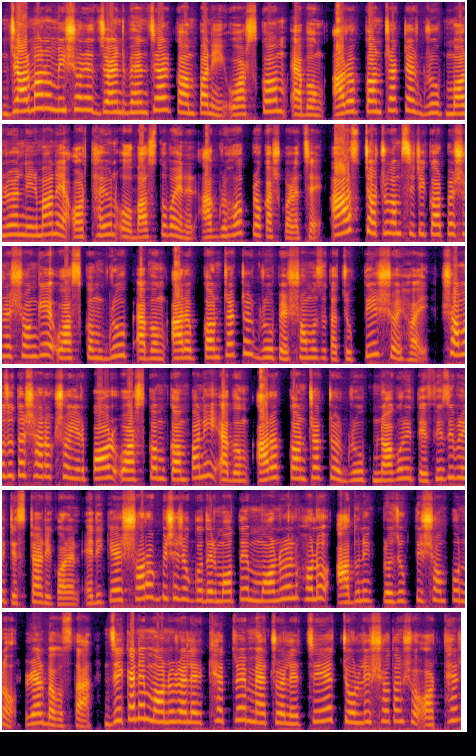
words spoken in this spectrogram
জার্মান ও মিশরের জয়েন্ট ভেঞ্চার কোম্পানি ওয়ার্সকম এবং আরব কন্ট্রাক্টর গ্রুপ মনোরেল নির্মাণে অর্থায়ন ও বাস্তবায়নের আগ্রহ প্রকাশ করেছে। আজ চট্টগ্রাম সিটি কর্পোরেশনের সঙ্গে ওয়াসকম গ্রুপ এবং আরব কন্ট্রাক্টর গ্রুপের সমঝোতা চুক্তির সই হয়। সমঝোতা স্মারক সইয়ের পর ওয়ার্সকম কোম্পানি এবং আরব কন্ট্রাক্টর গ্রুপ নগরীতে ফিজিবিলিটি স্টাডি করেন। এদিকে সড়ক বিশেষজ্ঞদের মতে মনোরেল হল আধুনিক প্রযুক্তি সম্পন্ন রেল ব্যবস্থা, যেখানে মনোরেলের ক্ষেত্রে মেট্রো রেলের চেয়ে চল্লিশ শতাংশ অর্থের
